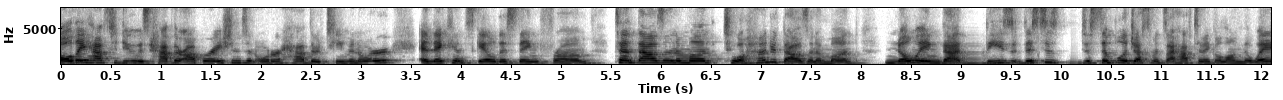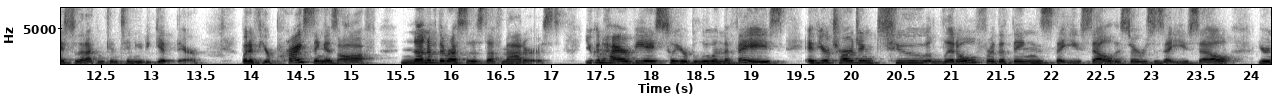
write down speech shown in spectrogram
all they have to do is have their operations in order have their team in order and they can scale this thing from 10,000 a month to 100,000 a month knowing that these this is just simple adjustments I have to make along the way so that I can continue to get there. But if your pricing is off none of the rest of the stuff matters. You can hire VAs till you're blue in the face. If you're charging too little for the things that you sell the services that you sell you're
